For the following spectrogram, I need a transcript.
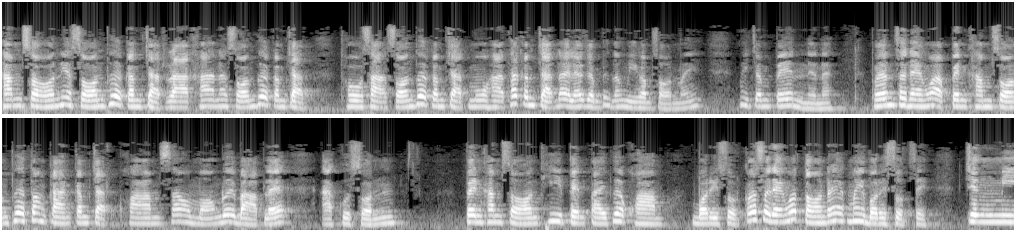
คำสอนเนี่ยสอนเพื่อกำจัดราคะนะสอนเพื่อกำจัดโทสะสอนเพื่อกำจัดโมหะ ถ้ากำจัดได้แล้วจำเป็นต้องมีคำสอนไหมไม่จำเป็นเนี่ยนะเพราะฉะนั้นแสดงว่าเป็นคำสอนเพื่อต้องการกำจัดความเศร้าหมองด้วยบาปและอกุศล เป็นคำสอนที่เป็นไปเพื่อความบริสุทธิ์ ก็แสดงว่าตอนแรกไม่บริสุทธิ์สิจึงมี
